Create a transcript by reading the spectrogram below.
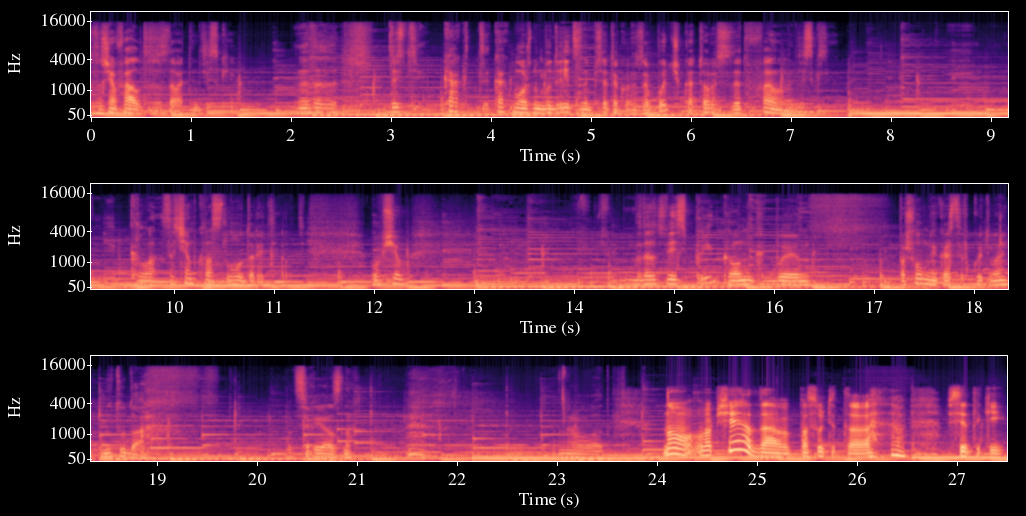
зачем файл создавать на диске? Это, то есть, как, как можно умудриться написать такой разработчик, который создает файл на диске? Кла- зачем класс-лоудеры делать? В общем, вот этот весь спринг, он как бы пошел, мне кажется, в какой-то момент не туда. Вот серьезно. Вот. Ну, вообще, да, по сути-то все такие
